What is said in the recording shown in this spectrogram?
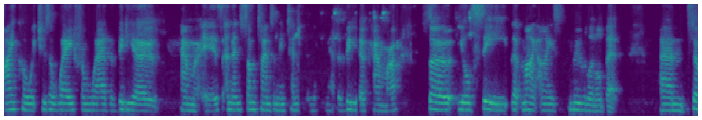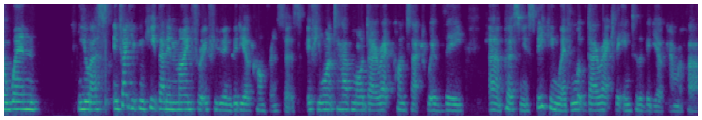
Aiko, which is away from where the video camera is. And then sometimes I'm intentionally looking at the video camera so you'll see that my eyes move a little bit. Um, so when you ask, in fact, you can keep that in mind for if you're doing video conferences. If you want to have more direct contact with the uh, person you're speaking with, look directly into the video camera part.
